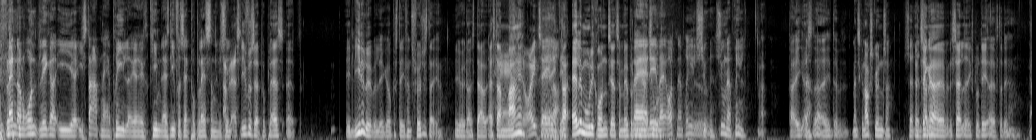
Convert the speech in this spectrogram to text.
Flandern rundt ligger i, øh, i starten af april, og øh, Kim, lad os lige få sat på plads. Sådan, vi Jamen, lad os lige få sat på plads, at eliteløbet ligger jo på Stefans fødselsdag. I øvrigt også. Der er, altså, der er mange, løgtaler. der er alle mulige grunde til at tage med på hvad den her det, tur. Hvad er det, 8. april? 7. 7. april. Ja. Der er ikke, altså, der er, der, man skal nok skynde sig. Søndag, jeg tænker, at salget eksploderer efter det her. Ja,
